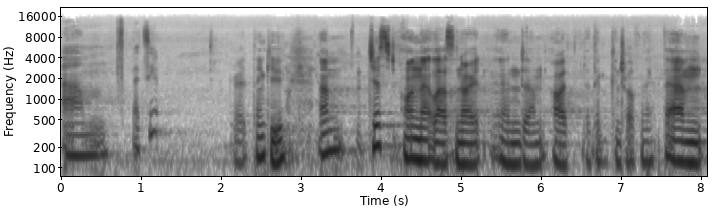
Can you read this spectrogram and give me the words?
um, that's it. Great, thank you. Um, just on that last note, and um, oh, I think control from there. Um,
